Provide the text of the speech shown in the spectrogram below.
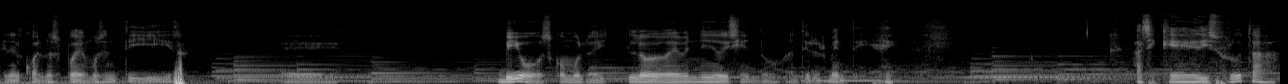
en el cual nos podemos sentir eh, vivos, como lo he, venido diciendo anteriormente. Así que disfruta,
